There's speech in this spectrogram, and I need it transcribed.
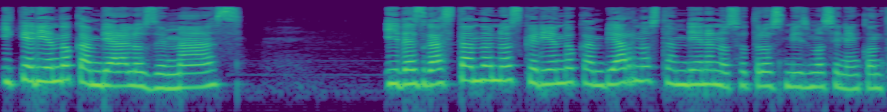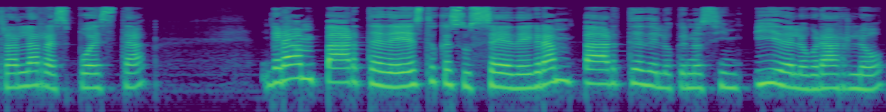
y queriendo cambiar a los demás y desgastándonos queriendo cambiarnos también a nosotros mismos sin encontrar la respuesta, gran parte de esto que sucede, gran parte de lo que nos impide lograrlo,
